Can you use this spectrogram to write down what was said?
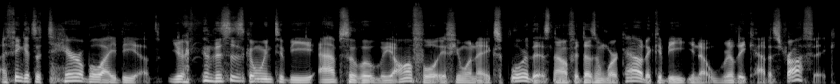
I think it's a terrible idea. You're, this is going to be absolutely awful if you want to explore this. Now, if it doesn't work out, it could be, you know, really catastrophic."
